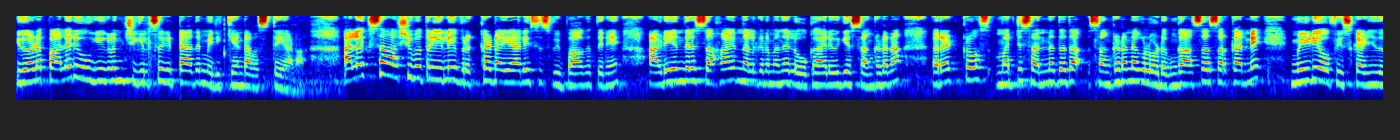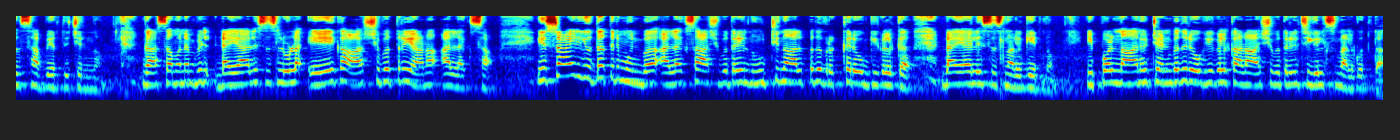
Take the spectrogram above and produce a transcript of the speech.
ഇതോടെ പല രോഗികളും ചികിത്സ കിട്ടാതെ മരിക്കേണ്ട അവസ്ഥയാണ്. അലക്സ ആശുപത്രിയിലെ വൃക്ക ഡയാലിസിസ് വിഭാഗത്തിന് അടിയന്തര സഹായം നൽകണമെന്ന് ലോകാരോഗ്യ സംഘടന റെഡ് ക്രോസ് മറ്റ് സന്നദ്ധത സംഘടനകളോടും ഗാസ സർക്കാരിന്റെ മീഡിയ ഓഫീസ് കഴിഞ്ഞ ദിവസം അഭ്യർത്ഥിച്ചിരുന്നു. ഗാസ മുനമ്പിൽ ഡയാലിസിസിലുള്ള ഏക ആശുപത്രിയാണ് അലക്സ. ഇസ്രായേൽ യുദ്ധത്തിന് മുൻപ് അലക്സ ആശുപത്രിയിൽ നൂറ്റി നാൽപ്പത് വൃക്ക രോഗികൾക്ക് ഡയാലിസിസ് നൽകിയിരുന്നു. ഇപ്പോൾ നാനൂറ്റി അൻപത് രോഗികൾക്കാണ് ആശുപത്രിയിൽ ചികിത്സ നൽകുന്നത്.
